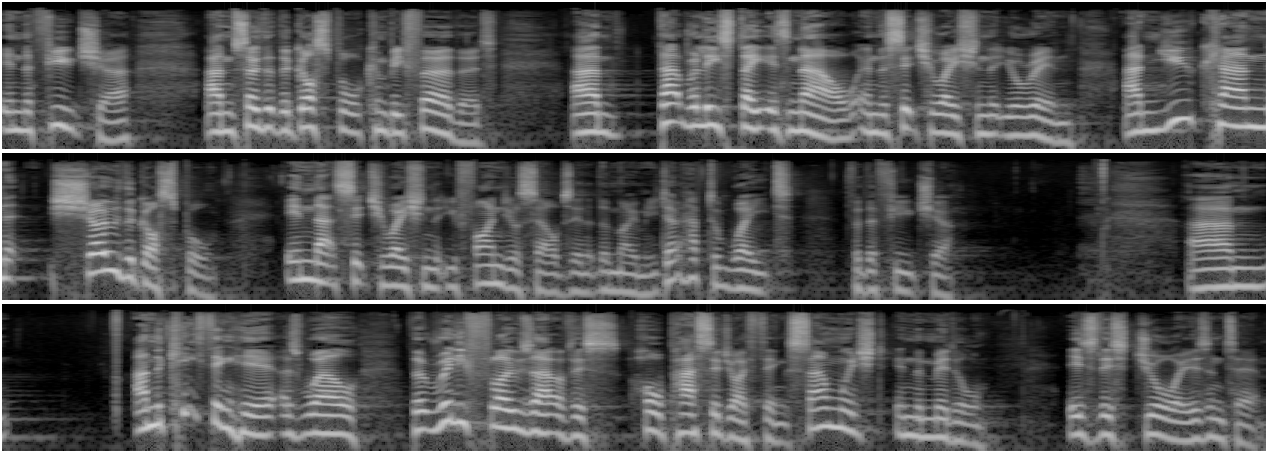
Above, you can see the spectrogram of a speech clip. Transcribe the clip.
in the future um, so that the gospel can be furthered. Um, that release date is now in the situation that you're in. And you can show the gospel in that situation that you find yourselves in at the moment. You don't have to wait for the future. Um, and the key thing here, as well, that really flows out of this whole passage, I think, sandwiched in the middle, is this joy, isn't it?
